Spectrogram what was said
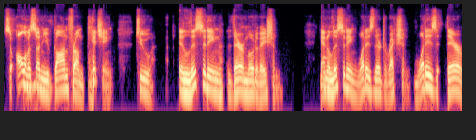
So all of a sudden, mm-hmm. you've gone from pitching to eliciting their motivation and eliciting what is their direction, what is their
